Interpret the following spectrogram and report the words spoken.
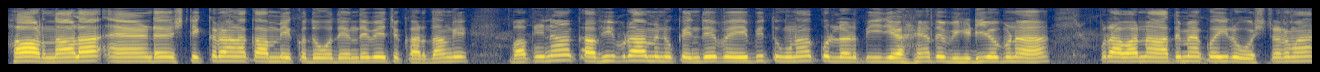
ਹਾਰਨ ਵਾਲਾ ਐਂਡ ਸਟਿੱਕਰਾਂ ਵਾਲਾ ਕੰਮ ਇੱਕ ਦੋ ਦਿਨ ਦੇ ਵਿੱਚ ਕਰ ਦਾਂਗੇ। ਬਾਕੀ ਨਾ, ਕਾਫੀ ਭਰਾ ਮੈਨੂੰ ਕਹਿੰਦੇ ਪਏ ਵੀ ਤੂੰ ਨਾ ਕੁੱਲੜ ਪੀ ਜਿਆ ਤੇ ਵੀਡੀਓ ਬਣਾ। ਭਰਾਵਾ, ਨਾ ਤੇ ਮੈਂ ਕੋਈ ਰੋਸਟਰ ਵਾਂ,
